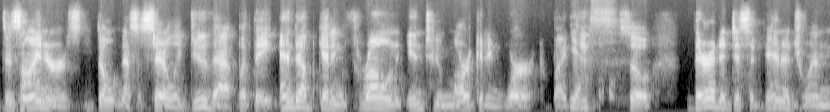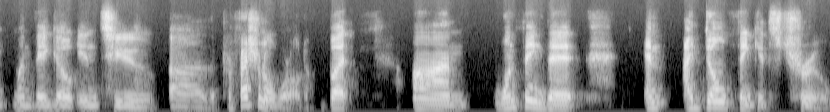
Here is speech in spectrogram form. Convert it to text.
designers don't necessarily do that, but they end up getting thrown into marketing work by yes. default. So they're at a disadvantage when when they go into uh, the professional world. But um, one thing that and I don't think it's true,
